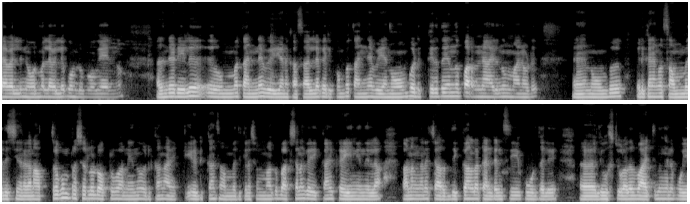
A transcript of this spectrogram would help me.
ലെവലിൽ നോർമൽ ലെവലിൽ കൊണ്ടുപോവുകയായിരുന്നു. അതിന്റെ ഇടയിൽ ഉമ്മ തന്നെ വീഴുകയാണ്. കസാലിലൊക്കെ ഇരിക്കുമ്പോൾ തന്നെ വീഴുക നോമ്പ് എടുക്കരുത് എന്ന് പറഞ്ഞായിരുന്നു ഉമ്മാനോട്. നോമ്പ് എടുക്കാൻ ഞങ്ങൾ സമ്മതിച്ചില്ല കാരണം അത്രക്കും പ്രഷറിൽ ഡോക്ടർ പറഞ്ഞിരുന്നു എടുക്കാൻ എടുക്കാൻ സമ്മതിക്കില്ല. പക്ഷെ ഉമ്മാക്ക് ഭക്ഷണം കഴിക്കാൻ കഴിയുന്നില്ല കാരണം അങ്ങനെ ഛർദ്ദിക്കാനുള്ള ടെൻഡൻസി കൂടുതൽ ലൂസ് ടൂൾ അത് വയറ്റിൽ നിന്ന് ഇങ്ങനെ പോയി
